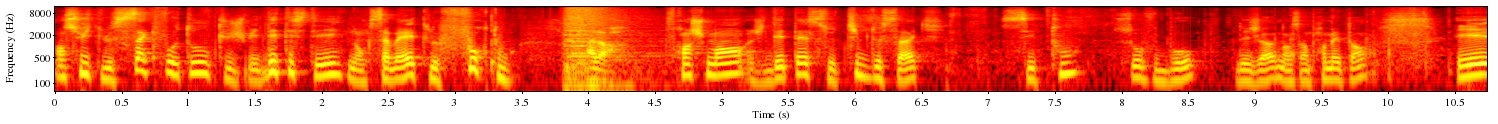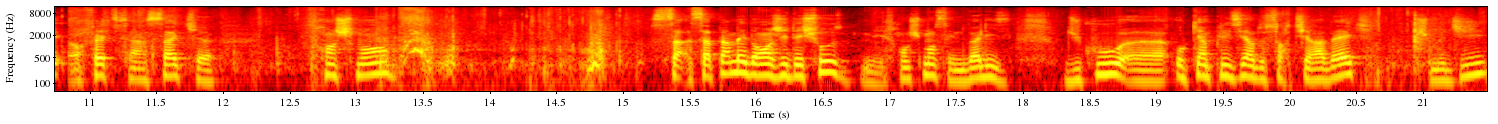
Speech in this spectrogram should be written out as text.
Ensuite, le sac photo que je vais détester, donc ça va être le fourre-tout. Alors, franchement, je déteste ce type de sac. C'est tout sauf beau, déjà, dans un premier temps. Et en fait, c'est un sac, euh, franchement, ça, permet de ranger des choses, mais franchement, c'est une valise. Du coup, euh, aucun plaisir de sortir avec. Je me dis,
